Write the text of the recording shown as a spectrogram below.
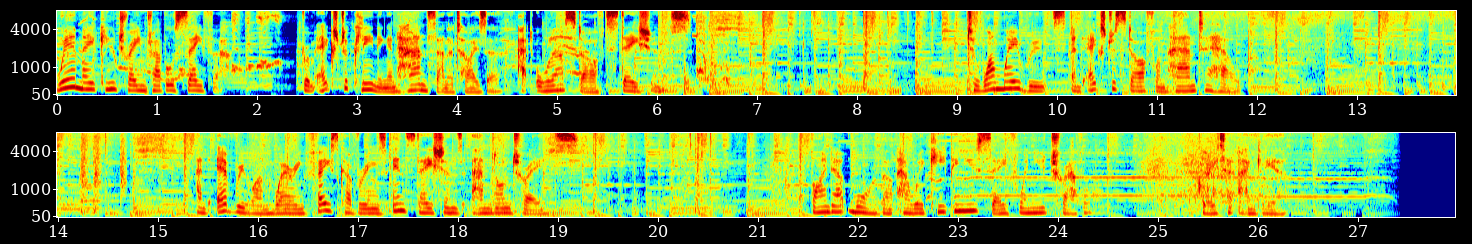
We're making train travel safer. From extra cleaning and hand sanitizer at all our staffed stations, to one-way routes and extra staff on hand to help. And everyone wearing face coverings in stations and on trains. Find out more about how we're keeping you safe when you travel. Greater Anglia.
